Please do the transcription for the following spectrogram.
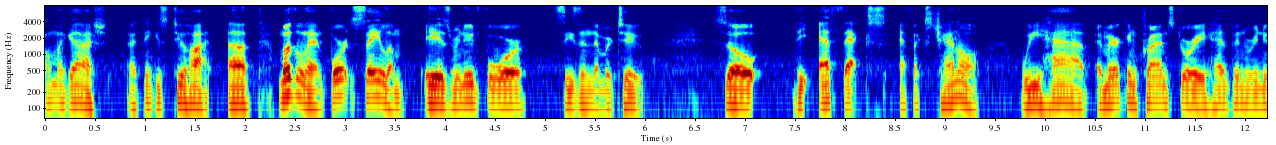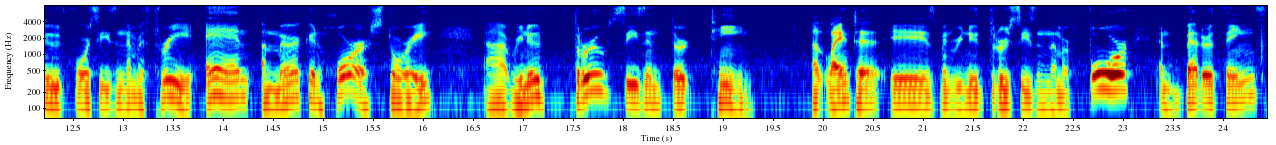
Oh my gosh, I think it's too hot. Uh, Motherland Fort Salem is renewed for season number two. So the FX FX channel, we have American Crime Story has been renewed for season number three, and American Horror Story uh, renewed through season 13. Atlanta has been renewed through season number four, and Better Things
